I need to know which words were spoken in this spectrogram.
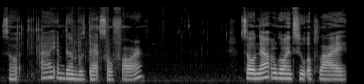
So I am done with that so far. So now I'm going to apply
